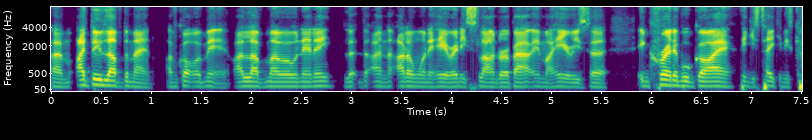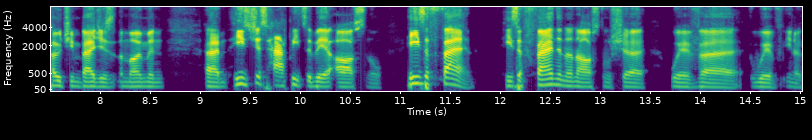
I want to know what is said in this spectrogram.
Um, I do love the man. I've got to admit it. I love Mo Elneny, and I don't want to hear any slander about him. I hear he's an incredible guy. I think he's taking his coaching badges at the moment. Um, he's just happy to be at Arsenal. He's a fan. He's a fan in an Arsenal shirt with uh, with you know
